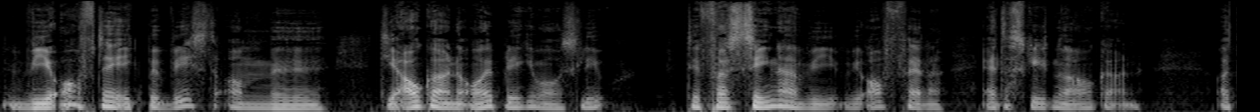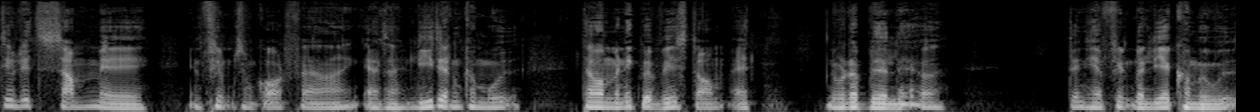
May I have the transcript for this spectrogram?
vi er ofte ikke bevidst om øh, de afgørende øjeblikke i vores liv. Det er først senere, vi, vi opfatter, at der skete noget afgørende. Og det er jo lidt det samme med en film som Godfather. Ikke? Altså lige da den kom ud, der var man ikke bevidst om, at nu er der blevet lavet den her film, der lige er kommet ud,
